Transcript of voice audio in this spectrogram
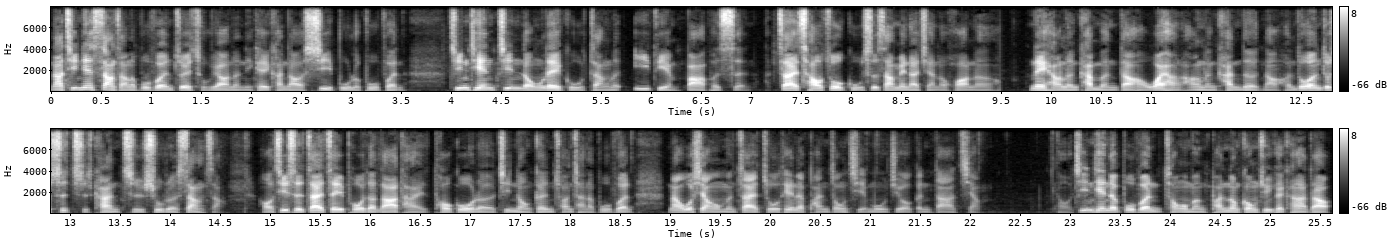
那今天上涨的部分，最主要呢，你可以看到细部的部分，今天金融类股涨了一点八 percent。在操作股市上面来讲的话呢，内行人看门道，哈外行行人看热闹，很多人就是只看指数的上涨。好，其实，在这一波的拉抬，透过了金融跟船产的部分，那我想我们在昨天的盘中节目就有跟大家讲。哦，今天的部分从我们盘中工具可以看得到，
